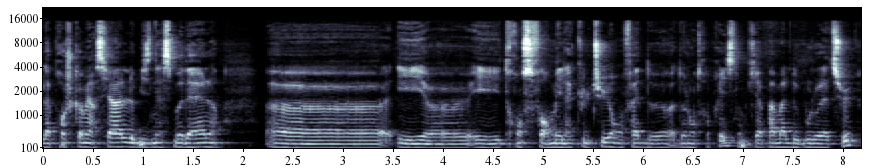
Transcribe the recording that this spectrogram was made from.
l'approche commerciale, le business model. Et, et, transformer la culture en fait de, de l'entreprise. Donc il y a pas mal de boulot là-dessus.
